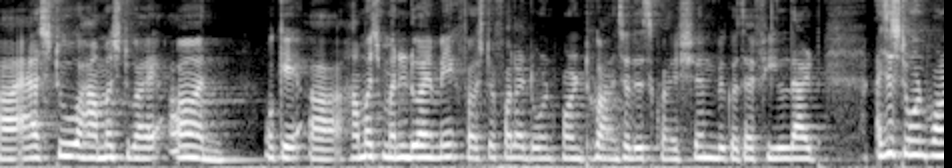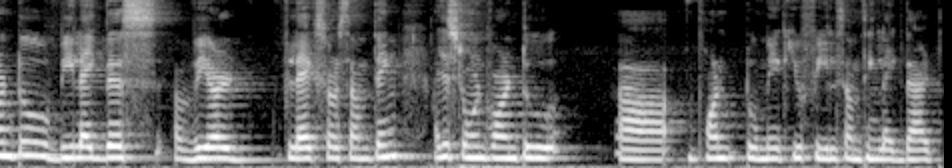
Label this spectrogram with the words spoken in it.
Uh, as to how much do I earn? Okay. Uh, how much money do I make? First of all, I don't want to answer this question because I feel that I just don't want to be like this weird flex or something. I just don't want to uh, want to make you feel something like that.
